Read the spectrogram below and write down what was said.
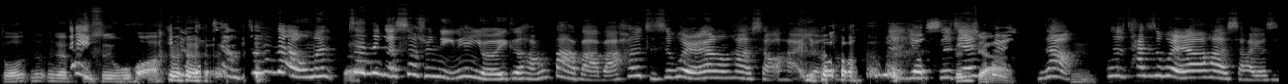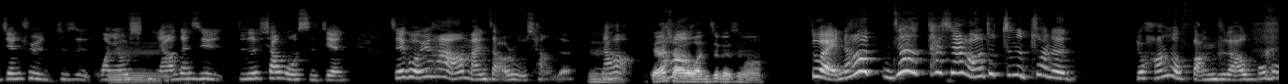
多那那个朴实无华。讲 真的，我们在那个社群里面有一个好像爸爸吧，他就只是为了要让他的小孩有 就是有时间去，你知道，嗯就是他就是为了让他的小孩有时间去就是玩游戏，嗯然后但是就是消磨时间。结果因为他好像蛮早入场的，嗯，然后给他小孩玩这个是吗？对，然后你知道他现在好像就真的赚了，有好像有房子吧，我我我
